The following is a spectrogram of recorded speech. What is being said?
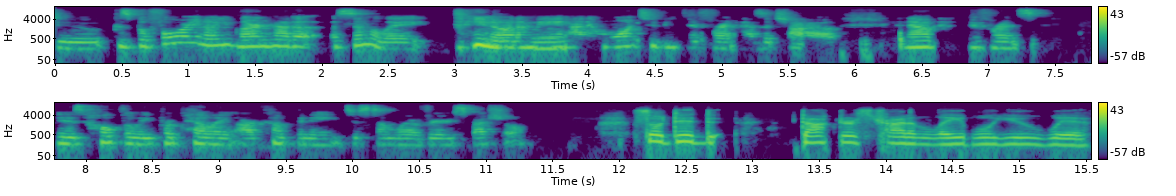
to, because before, you know, you learn how to assimilate, you know what I mean? Mm-hmm. I didn't want to be different as a child. And now the difference is hopefully propelling our company to somewhere very special. So did doctors try to label you with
